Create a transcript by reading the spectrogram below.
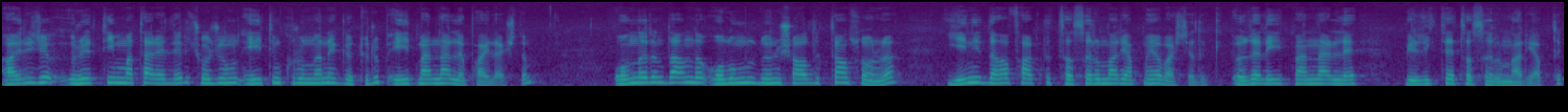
Ayrıca ürettiğim materyalleri çocuğumun eğitim kurumlarına götürüp eğitmenlerle paylaştım. Onlarından da olumlu dönüş aldıktan sonra yeni daha farklı tasarımlar yapmaya başladık. Özel eğitmenlerle birlikte tasarımlar yaptık.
